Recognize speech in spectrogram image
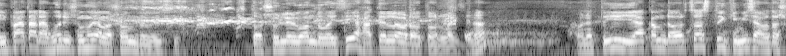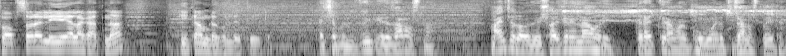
এই পাতাটা পরি সময় আমার সন্দেহ হয়েছে। তোর শরীরের গন্ধ পাইছি হাতের লাউটাও তোর লাগছে না? মানে তুই ইয়া কামটা করছস তুই কি মিশা কথা সব সরাইলে এই এলাকাত না? কি কামটা করলে তুই এটা? আচ্ছা বন্ধু তুই কি এটা জানোস না? মানছে লোক সরকারি না হরি তো রাইত করে আমার ঘুম হয় তুই জানোস না এটা?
